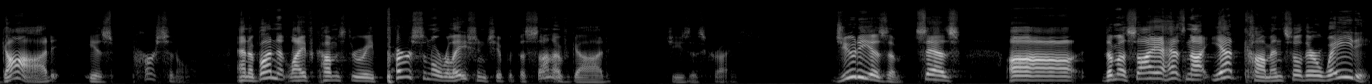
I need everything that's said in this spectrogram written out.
God is personal. And abundant life comes through a personal relationship with the Son of God, Jesus Christ. Judaism says uh, the Messiah has not yet come, and so they're waiting.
